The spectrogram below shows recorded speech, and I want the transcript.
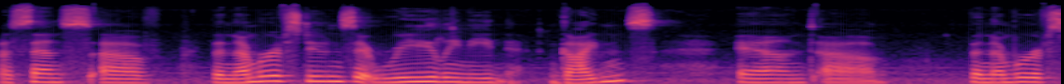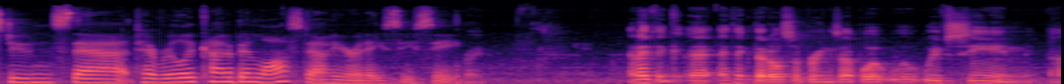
a sense of the number of students that really need guidance and um, the number of students that have really kind of been lost out here at ACC. Right. And I think I think that also brings up what, what we've seen, uh,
